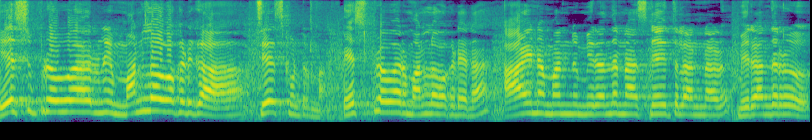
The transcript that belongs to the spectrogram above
యేసు ప్రభువారిని మనలో ఒకటిగా చేసుకుంటున్నాం. ఎస్ ప్రవర్ మనలో ఒకటేనా ఆయన మన మీరందరూ నా స్నేహితులు అన్నాడు. మీరందరూ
